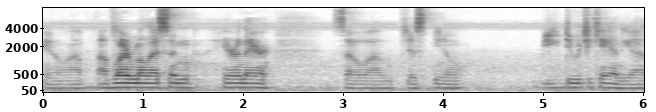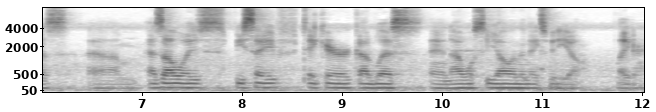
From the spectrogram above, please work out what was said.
You know, I've, I've learned my lesson here and there. So um, just you know, you do what you can, guys. Um, as always, be safe, take care, God bless, and I will see y'all in the next video. Later.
